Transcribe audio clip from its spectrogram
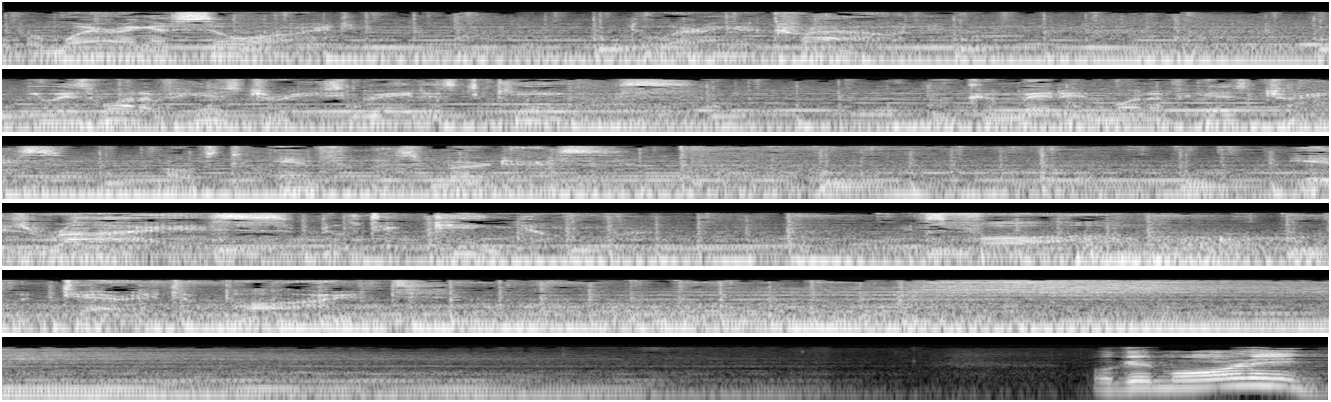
from wearing a sword to wearing a crown. He was one of history's greatest kings, who committed one of history's most infamous murders. His rise built a kingdom. His fall tear it apart. Well, good morning.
